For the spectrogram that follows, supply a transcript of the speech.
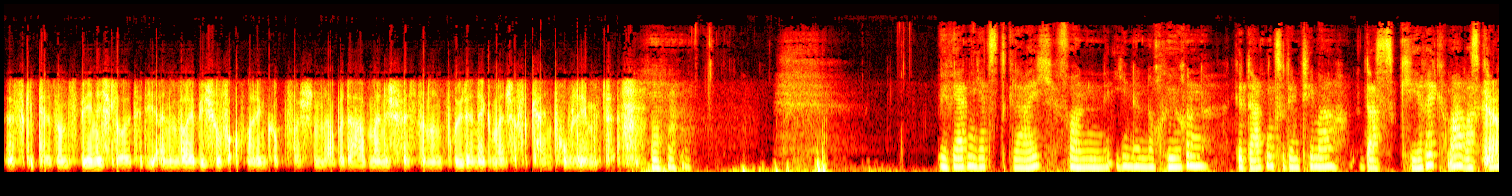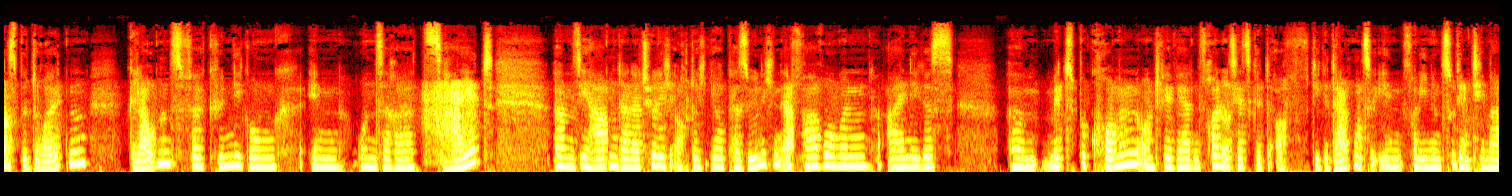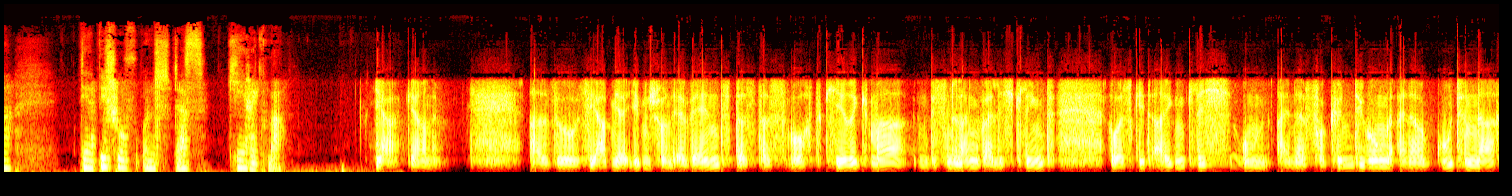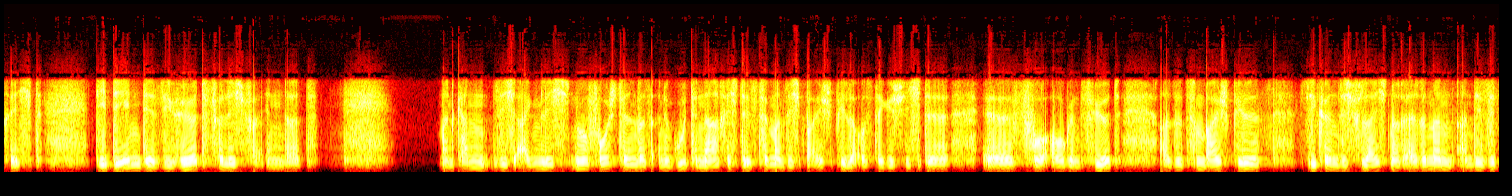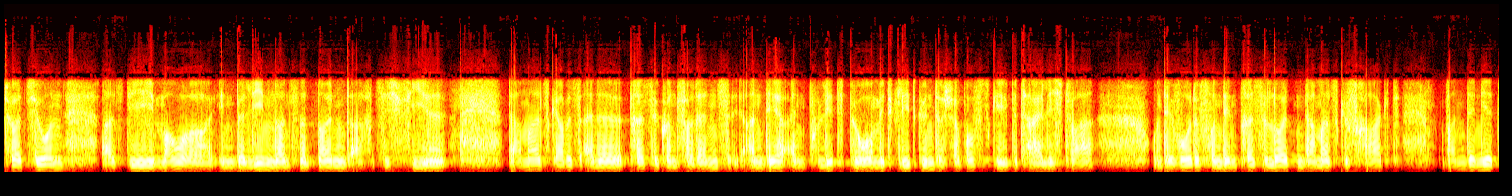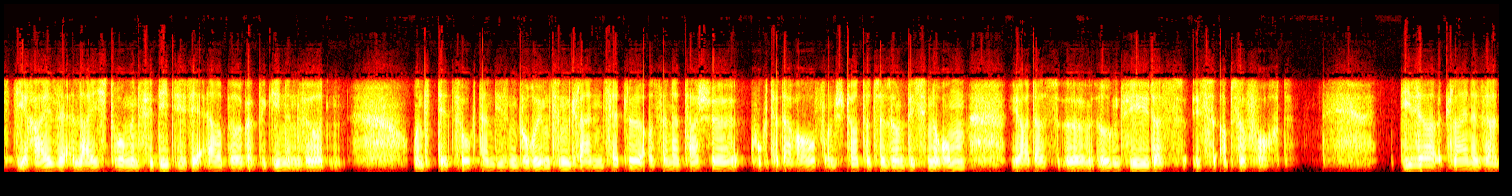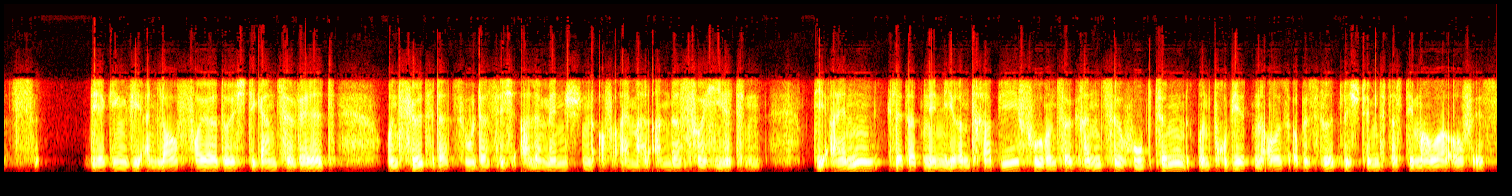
Es gibt ja sonst wenig Leute, die einem Weihbischof auch mal den Kopf waschen, aber da haben meine Schwestern und Brüder in der Gemeinschaft kein Problem mit. Wir werden jetzt gleich von Ihnen noch hören, Gedanken zu dem Thema das Kerigma. Was kann ja. das bedeuten? Glaubensverkündigung in unserer Zeit. Ähm, Sie haben da natürlich auch durch Ihre persönlichen Erfahrungen einiges ähm, mitbekommen und wir werden freuen uns jetzt auf die Gedanken zu Ihnen, von Ihnen zu dem Thema der Bischof und das Kerigma. Ja, gerne. Also Sie haben ja eben schon erwähnt, dass das Wort Kerigma ein bisschen langweilig klingt, aber es geht eigentlich um eine Verkündigung einer guten Nachricht, die den, der sie hört, völlig verändert. Sich eigentlich nur vorstellen, was eine gute Nachricht ist, wenn man sich Beispiele aus der Geschichte äh, vor Augen führt. Also zum Beispiel, Sie können sich vielleicht noch erinnern an die Situation, als die Mauer in Berlin 1989 fiel. Damals gab es eine Pressekonferenz, an der ein Politbüromitglied Günter Schabowski beteiligt war. Und er wurde von den Presseleuten damals gefragt, wann denn jetzt die Reiseerleichterungen für die DDR-Bürger beginnen würden. Der zog dann diesen berühmten kleinen Zettel aus seiner Tasche, guckte darauf und stotterte so ein bisschen rum, ja, das äh, irgendwie, das ist ab sofort. Dieser kleine Satz, der ging wie ein Lauffeuer durch die ganze Welt und führte dazu, dass sich alle Menschen auf einmal anders verhielten. Die einen kletterten in ihren Trabi, fuhren zur Grenze, hupten und probierten aus, ob es wirklich stimmt, dass die Mauer auf ist.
